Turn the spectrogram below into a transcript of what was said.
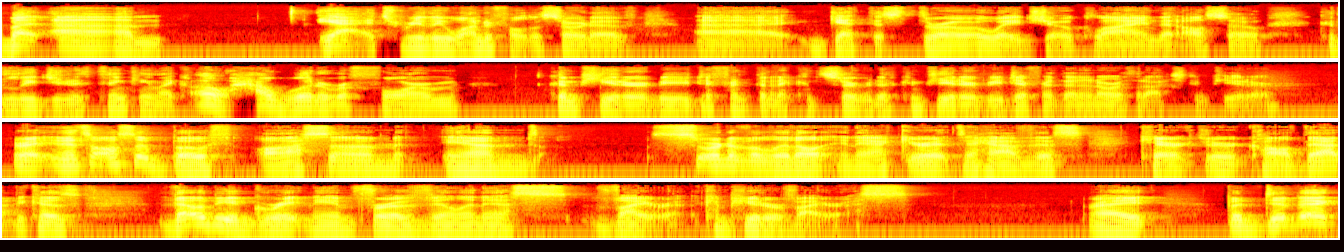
But um, yeah, it's really wonderful to sort of uh, get this throwaway joke line that also could lead you to thinking like, oh, how would a reform computer be different than a conservative computer, be different than an orthodox computer? Right, and it's also both awesome and sort of a little inaccurate to have this character called that because that would be a great name for a villainous virus, computer virus, right? But Dybbuk,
